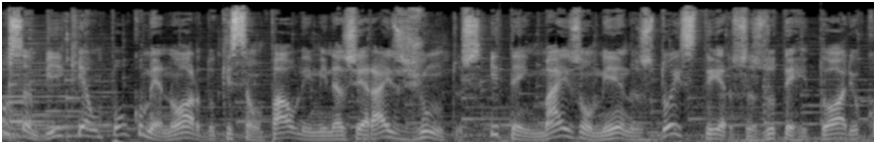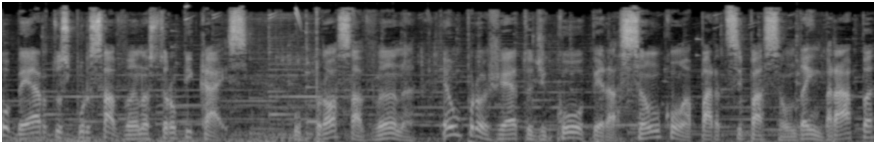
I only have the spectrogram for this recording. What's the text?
Moçambique é um pouco menor do que São Paulo e Minas Gerais juntos e tem mais ou menos dois terços do território cobertos por savanas tropicais. O Pro Savana é um projeto de cooperação com a participação da Embrapa,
